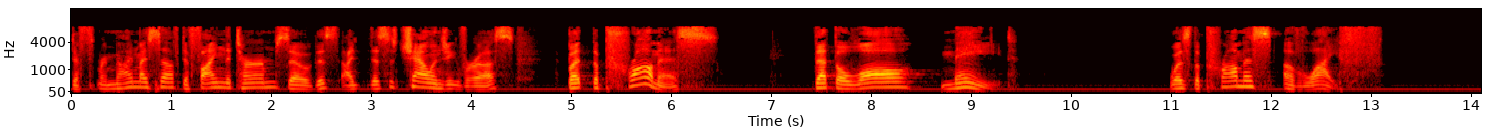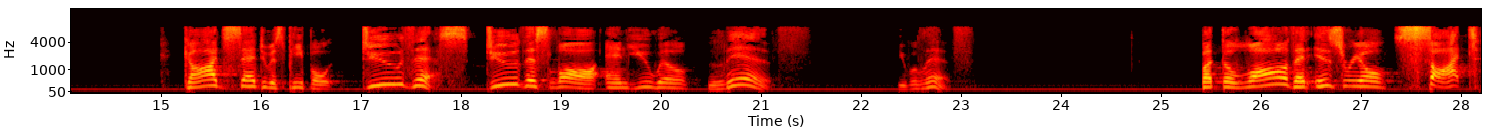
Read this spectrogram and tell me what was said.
def- remind myself, define the term. So this, I, this is challenging for us. But the promise that the law made was the promise of life. God said to his people, Do this, do this law, and you will live. You will live. But the law that Israel sought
